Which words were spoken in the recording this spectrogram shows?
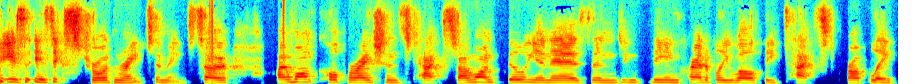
is is extraordinary to me. So I want corporations taxed. I want billionaires and the incredibly wealthy taxed properly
